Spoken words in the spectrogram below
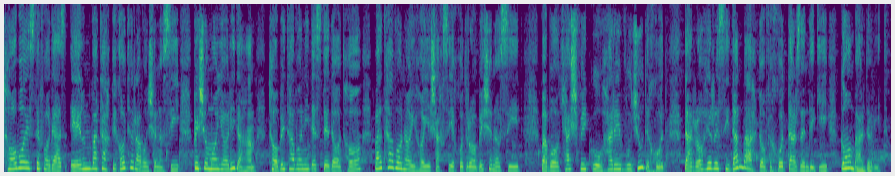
تا با استفاده از علم و تحقیقات روانشناسی به شما یاری دهم تا بتوانید استعدادها و توانایی های شخصی خود را بشناسید و با کشف گوهر وجود خود در راه رسیدن به اهداف خود در زندگی گام بردارید.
